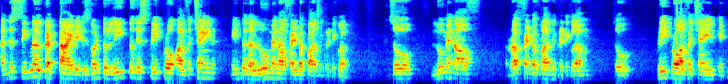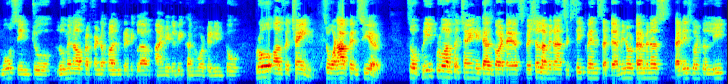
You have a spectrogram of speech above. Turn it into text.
And this signal peptide it is going to lead to this pre-pro alpha chain into the lumen of endoplasmic reticulum. So lumen of rough endoplasmic reticulum. So pre-pro alpha chain, it moves into lumina of rough endoplasmic reticulum and it will be converted into pro alpha chain. So what happens here? So pre-pro alpha chain, it has got a special amino acid sequence at the amino terminus that is going to lead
